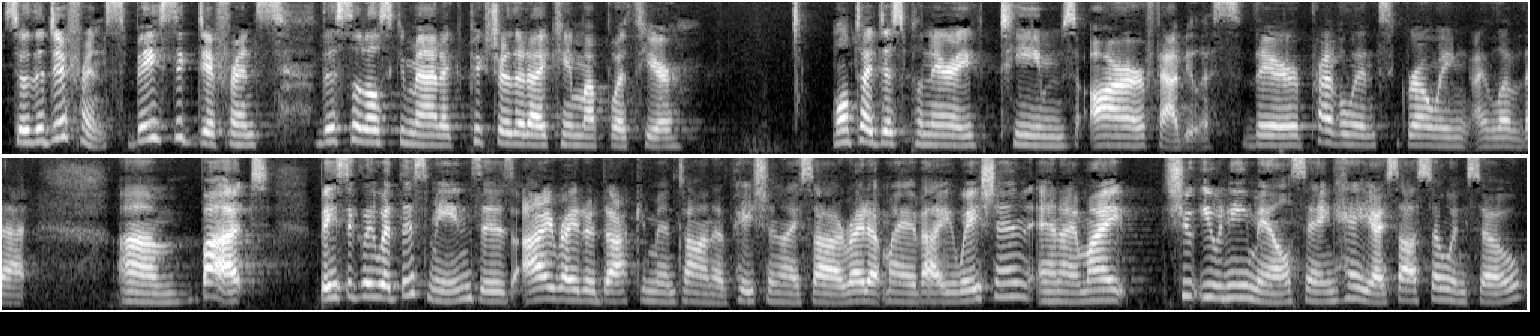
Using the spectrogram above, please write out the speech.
So, the difference, basic difference, this little schematic picture that I came up with here multidisciplinary teams are fabulous. They're prevalent, growing. I love that. Um, but basically, what this means is I write a document on a patient I saw, I write up my evaluation, and I might shoot you an email saying, hey, I saw so and so,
